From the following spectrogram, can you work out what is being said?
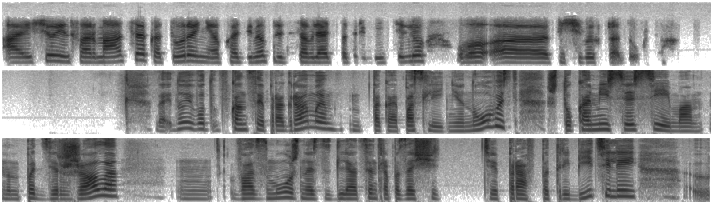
а еще информация, которая необходимо представлять потребителю о э, пищевых продуктах. Да, ну и вот в конце программы такая последняя новость, что комиссия Сейма поддержала возможность для Центра по защите прав потребителей э,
